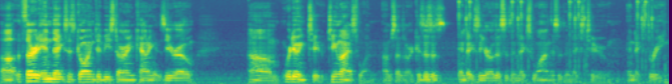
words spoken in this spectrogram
Uh, the third index is going to be starting counting at 0. Um, we're doing 2. 2 minus 1. I'm so sorry, because this is index 0, this is index 1, this is index 2, index 3.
